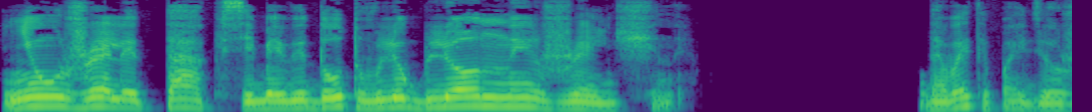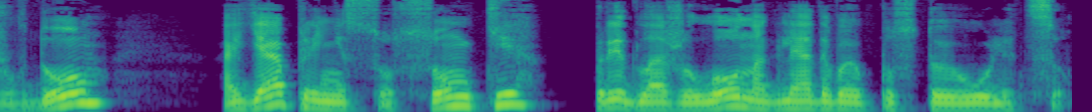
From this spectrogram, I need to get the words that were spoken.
Неужели так себя ведут влюбленные женщины? Давай ты пойдешь в дом «А я принесу сумки», — предложил он, оглядывая пустую улицу.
